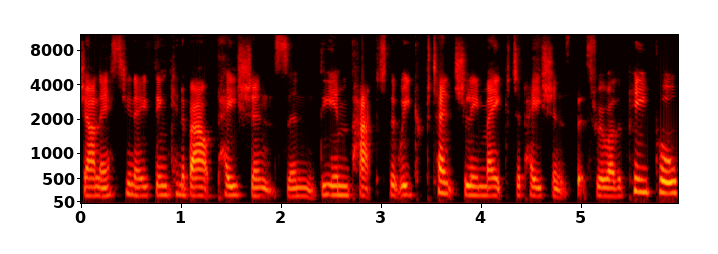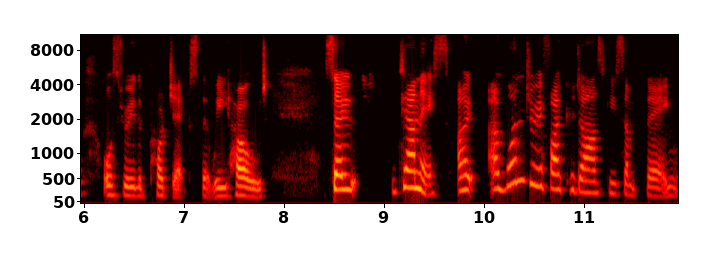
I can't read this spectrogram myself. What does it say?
janice you know thinking about patients and the impact that we could potentially make to patients but through other people or through the projects that we hold. So janice i, I wonder if i could ask you something.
